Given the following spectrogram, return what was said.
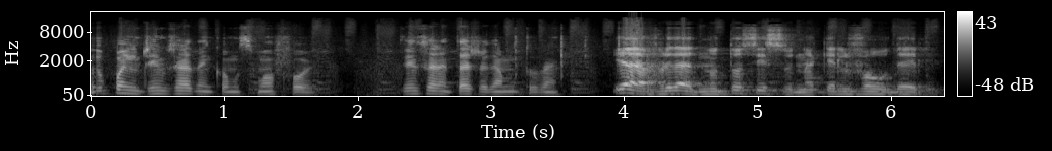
eu ponho o James Harden como small forward. James Harden está a jogar muito bem. Yeah, verdade, notou-se isso naquele voo dele.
